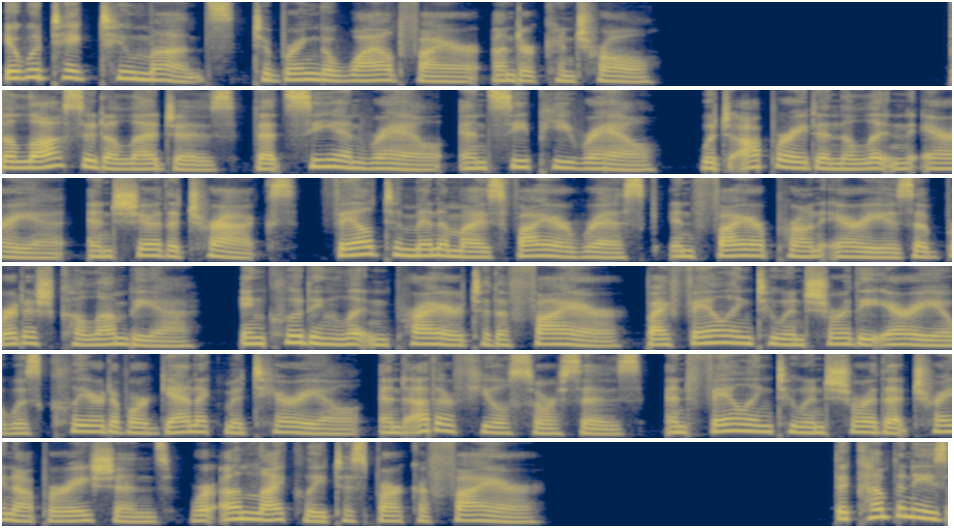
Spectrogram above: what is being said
It would take two months to bring the wildfire under control. The lawsuit alleges that CN Rail and CP Rail, which operate in the Lytton area and share the tracks, failed to minimize fire risk in fire prone areas of British Columbia, including Lytton prior to the fire, by failing to ensure the area was cleared of organic material and other fuel sources, and failing to ensure that train operations were unlikely to spark a fire. The companies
